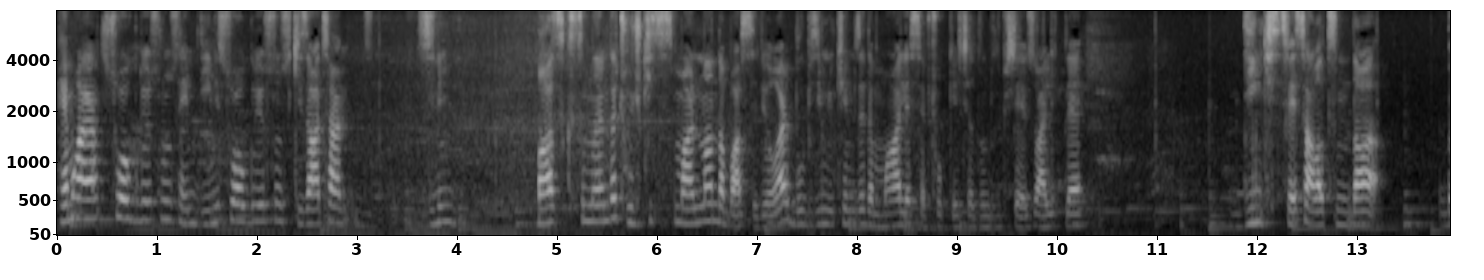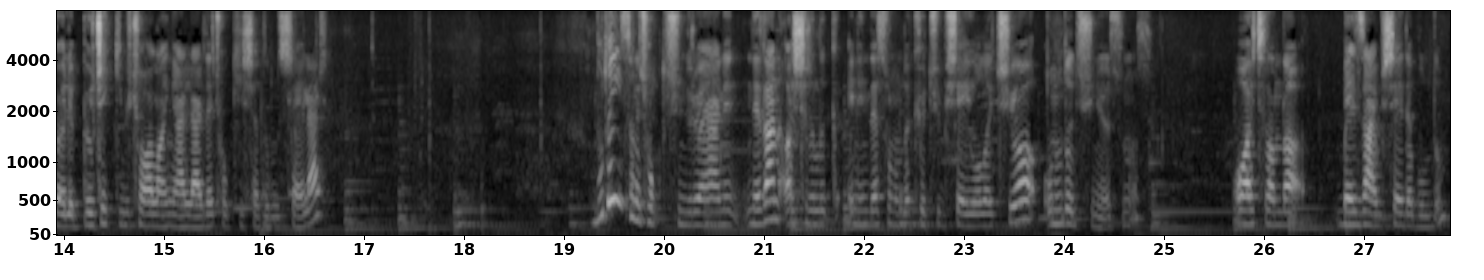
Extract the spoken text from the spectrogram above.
Hem hayatı sorguluyorsunuz hem dini sorguluyorsunuz ki zaten dizinin bazı kısımlarında çocuk istismarından da bahsediyorlar. Bu bizim ülkemizde de maalesef çok yaşadığımız bir şey. Özellikle din kisvesi altında böyle böcek gibi çoğalan yerlerde çok yaşadığımız şeyler. Bu da insanı çok düşündürüyor. Yani neden aşırılık eninde sonunda kötü bir şey yol açıyor onu da düşünüyorsunuz. O açıdan da benzer bir şey de buldum.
